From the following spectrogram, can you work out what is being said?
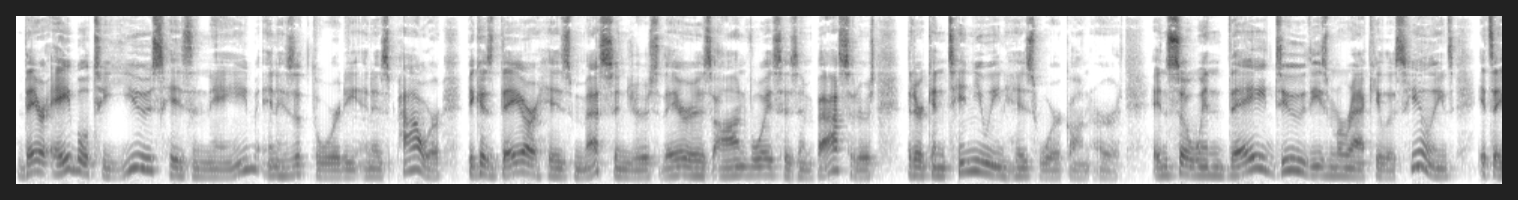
They're able to use his name and his authority and his power because they are his messengers, they are his envoys, his ambassadors that are continuing his work on earth. And so when they do these miraculous healings, it's a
